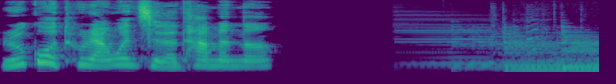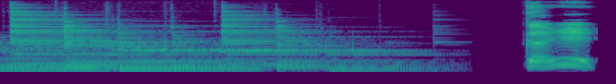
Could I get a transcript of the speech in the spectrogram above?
如果突然问起了他们呢？隔日，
